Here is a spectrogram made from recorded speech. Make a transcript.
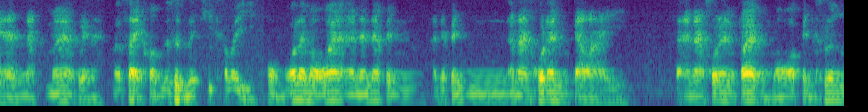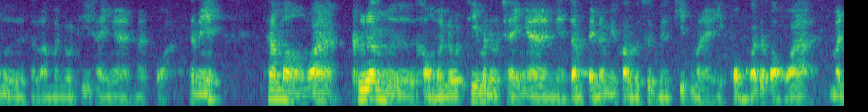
งานหนักมากเลยนะแล้วใส่ความรู้สึกนึกคิดเข้าไปอีก ผมก็เลยมองว่าอันนั้นน่ะเป็นอาจจะเป็นอนาคตอันไกล แต่อนาคตอันใกล้ผมมองว่าเป็นเครื่องมือสำหรับมนุษย์ที่ใช้งานมากกว่าทีนี้ถ้ามองว่าเครื่องมือของมนุษย์ที่มนุษย์ใช้งานเนี่ยจำเป็นต้องมีความรู้สึกนึกคิดไหม ผมก็จะบอกว่ามัน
